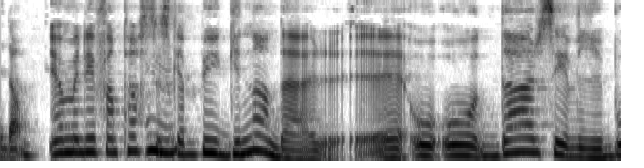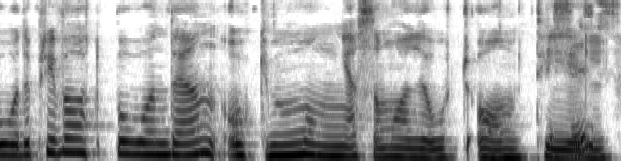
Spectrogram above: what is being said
i dem. Ja men det är fantastiska mm. byggnader eh, och, och, där ser vi ju både privatboenden och många som har gjort om till Precis.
